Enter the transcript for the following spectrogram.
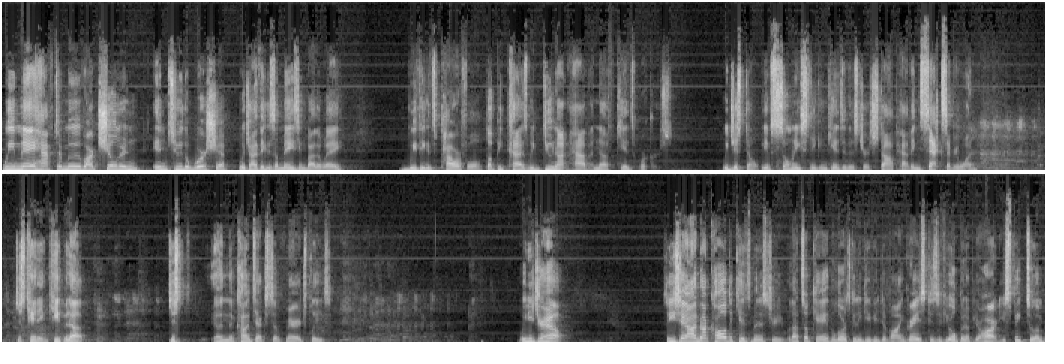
We may have to move our children into the worship, which I think is amazing, by the way. We think it's powerful, but because we do not have enough kids workers. We just don't. We have so many stinking kids in this church. Stop having sex, everyone. just kidding. Keep it up. Just in the context of marriage, please. We need your help. So you say, I'm not called to kids' ministry. Well, that's okay. The Lord's going to give you divine grace because if you open up your heart, you speak to Him,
